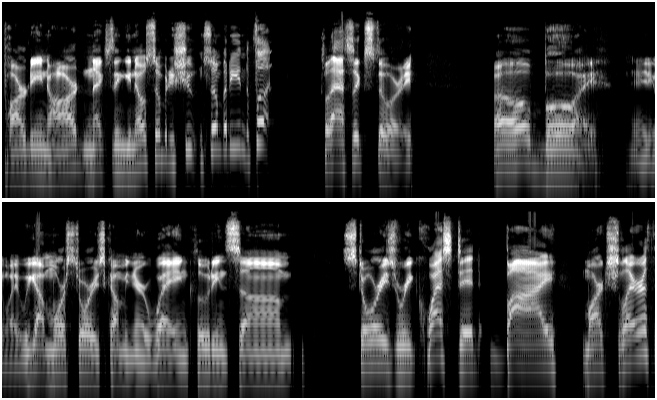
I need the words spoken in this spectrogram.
partying hard. And next thing you know, somebody's shooting somebody in the foot. Classic story. Oh boy. Anyway, we got more stories coming your way, including some stories requested by Mark Schlereth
